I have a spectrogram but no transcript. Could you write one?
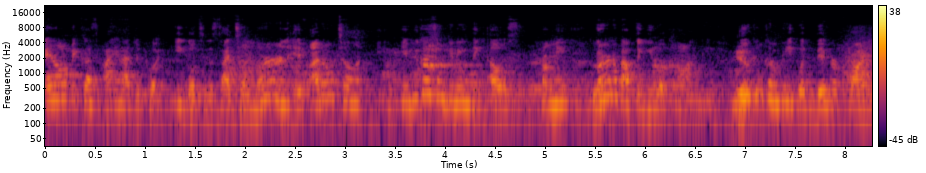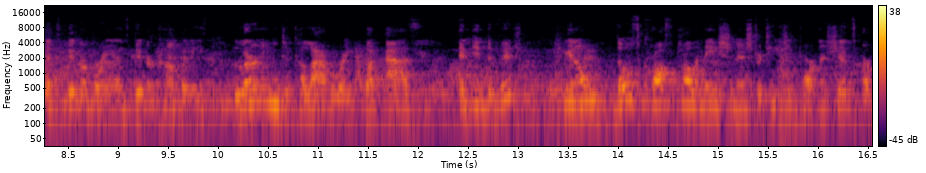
And all because I had to put ego to the side. to learn, if I don't tell, if you guys don't get anything else from me, learn about the U economy. You can compete with bigger projects, bigger brands, bigger companies, learning to collaborate, but as an individual. You know, Mm-hmm. those cross pollination and strategic partnerships are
